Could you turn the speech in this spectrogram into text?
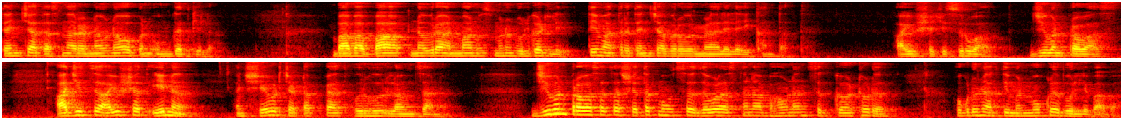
त्यांच्यात असणारं नवनवं पण उमगत गेलं. बाबा बाप नवरा आणि माणूस म्हणून उलगडले ते मात्र त्यांच्याबरोबर मिळालेल्या एकांतात. आयुष्याची सुरुवात जीवन प्रवास आजीचं आयुष्यात येणं आणि शेवटच्या टप्प्यात हुरहुर लावून जाणं. जीवन प्रवासाचा शतक महोत्सव जवळ असताना भावनांचं गठोडं उघडून अगदी मनमोकळं बोलले बाबा.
